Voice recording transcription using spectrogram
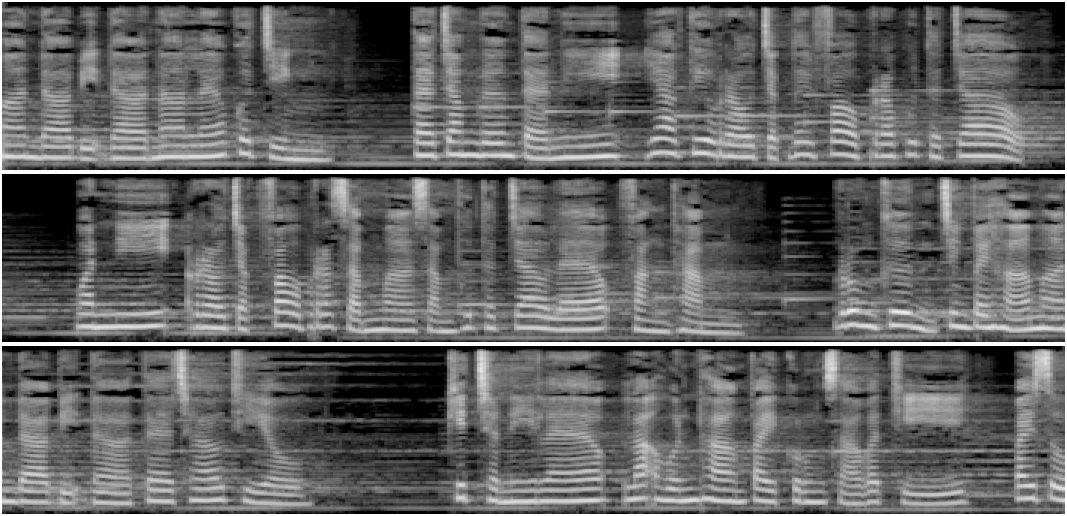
มารดาบิดานานแล้วก็จริง แต่จำเดินแต่นี้ยากที่เราจะได้เฝ้าพระพุทธเจ้า วันนี้เราจะเฝ้าพระสัมมาสัมพุทธเจ้าแล้วฟังธรรมรุ่งขึ้นจึงไปหามารดาบิดาแต่เช้าเที่ยว คิดชนี้แล้วละหนทางไปกรุงสาวัตถี ไปสู่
